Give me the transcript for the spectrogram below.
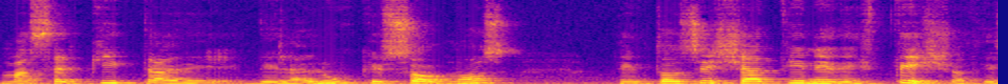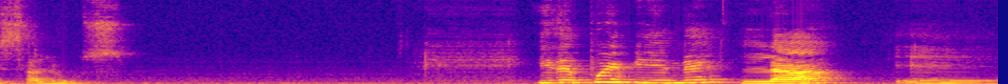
más cerquita de, la luz que somos, entonces ya tiene destellos de esa luz. Y después viene la eh,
